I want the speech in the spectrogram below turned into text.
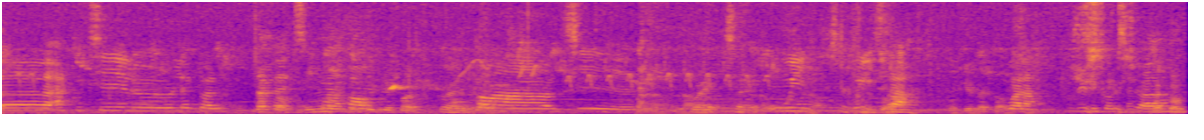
euh, à côté le- l'épaule. D'accord, en fait. une main à Encore- côté de l'épaule. Encore un petit. euh, Oui, oui, voilà. Ok, d'accord. Voilà, c'est comme ça. D'accord.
